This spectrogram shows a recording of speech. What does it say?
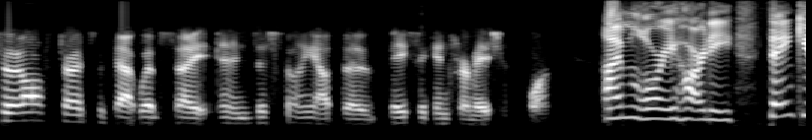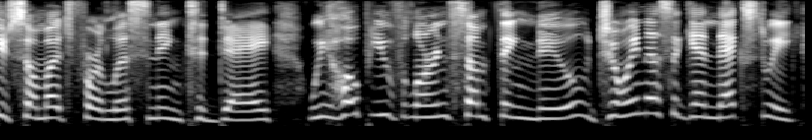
so it all starts with that website and just filling out the basic information form. I'm Lori Hardy. Thank you so much for listening today. We hope you've learned something new. Join us again next week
